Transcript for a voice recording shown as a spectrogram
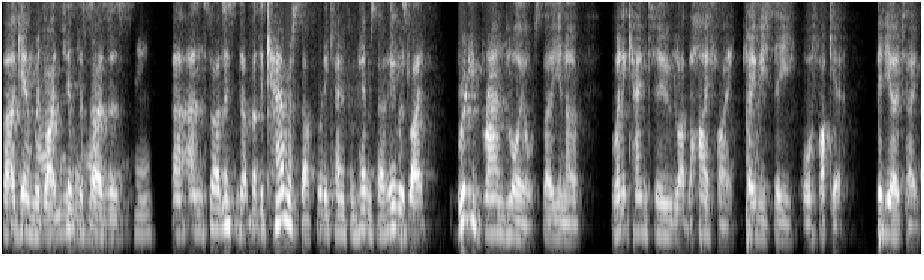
but again with like synthesizers. Yeah. Uh, and so I listened to that, but the camera stuff really came from him. So he was like really brand loyal. So you know, when it came to like the hi-fi, JVC or fuck it, videotape,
